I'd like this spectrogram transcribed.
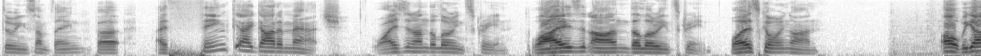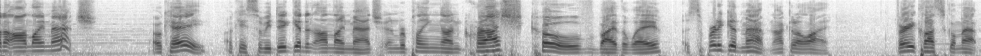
doing something, but I think I got a match. Why is it on the loading screen? Why is it on the loading screen? What is going on? Oh, we got an online match. Okay. Okay, so we did get an online match, and we're playing on Crash Cove, by the way. It's a pretty good map, not gonna lie. Very classical map.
